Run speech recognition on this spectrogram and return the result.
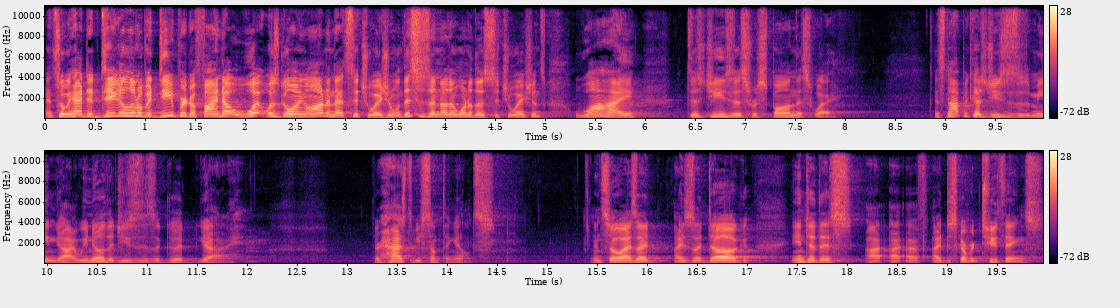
And so we had to dig a little bit deeper to find out what was going on in that situation. Well, this is another one of those situations. Why does Jesus respond this way? It's not because Jesus is a mean guy. We know that Jesus is a good guy. There has to be something else. And so as I, as I dug into this, I, I, I discovered two things.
